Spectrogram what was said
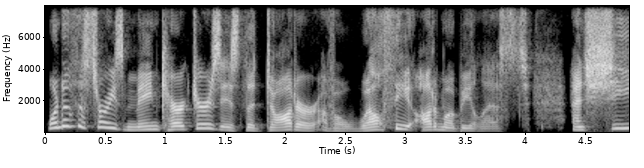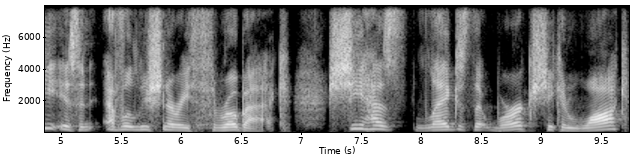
One of the story's main characters is the daughter of a wealthy automobilist, and she is an evolutionary throwback. She has legs that work, she can walk,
